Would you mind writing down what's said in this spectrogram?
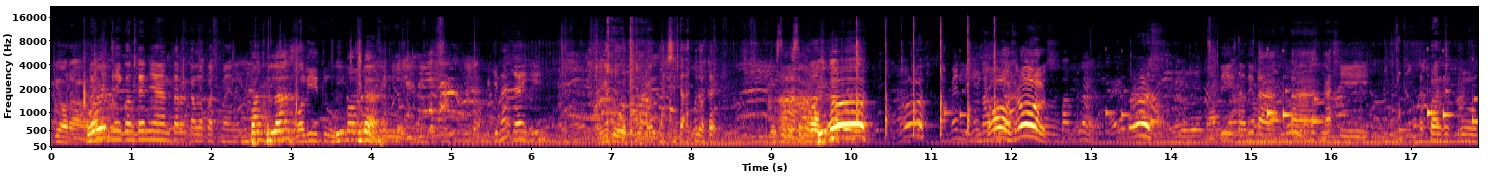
Iki orang. Poin. Ini kontennya ntar kalau pas main 14 Oli itu. 15. bikin aja iki. Ya gitu, dokumentasi anu. Seru-seru. Pindah poin. Sampai linknya Terus, terus. 14. nanti nanti tak tak kasih sebar ke grup.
